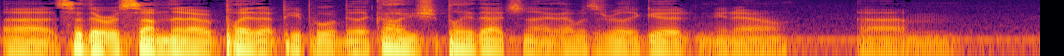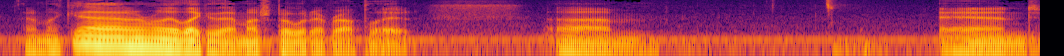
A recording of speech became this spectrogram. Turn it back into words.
Uh, so there were some that I would play that people would be like, oh, you should play that tonight. That was really good. You know, um, and I'm like, yeah, I don't really like it that much, but whatever, I'll play it. Um, and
